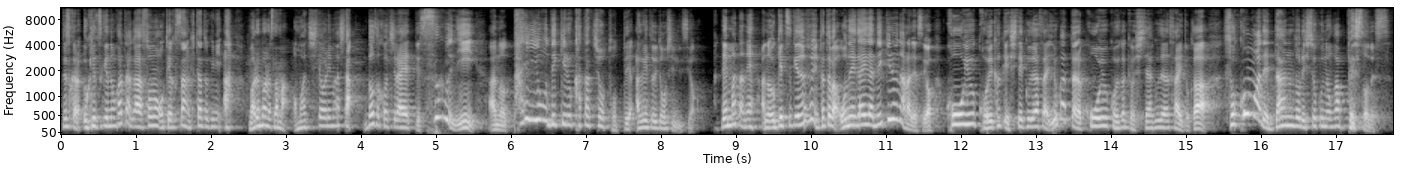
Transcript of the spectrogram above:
ですから受付の方がそのお客さん来た時に、あ、〇〇様お待ちしておりました。どうぞこちらへってすぐにあの対応できる形をとってあげといてほしいんですよ。で、またね、あの受付の人に例えばお願いができるならですよ、こういう声かけしてください。よかったらこういう声かけをしてくださいとか、そこまで段取りしとくのがベストです。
